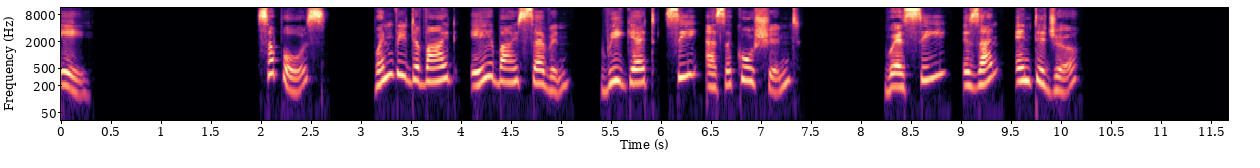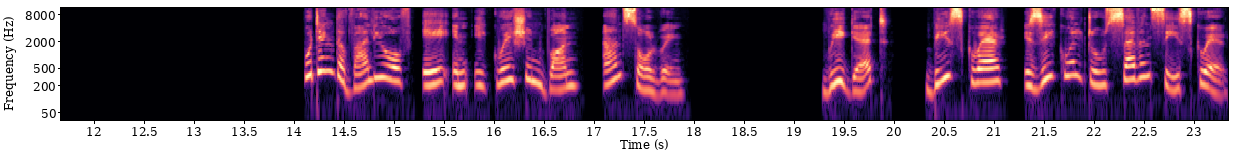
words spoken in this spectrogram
a. Suppose, when we divide a by 7, we get c as a quotient, where c is an integer. Putting the value of a in equation 1 and solving, we get b square is equal to 7c square.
